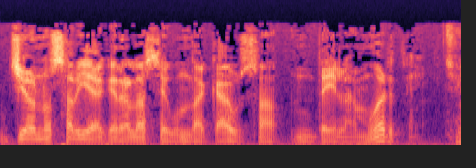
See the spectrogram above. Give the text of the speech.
yo no sabía que era la segunda causa de la muerte. Sí.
